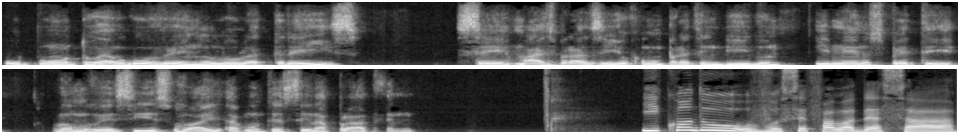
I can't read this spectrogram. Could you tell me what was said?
O, ponto é o governo Lula 3 ser mais Brasil, como pretendido, e menos PT. Vamos ver se isso vai acontecer na prática. Né? E quando você fala dessa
